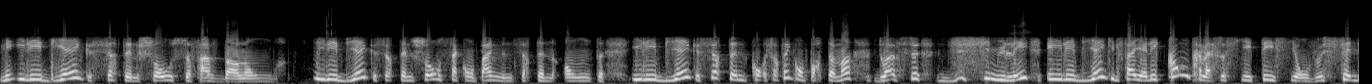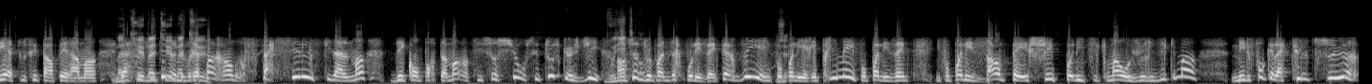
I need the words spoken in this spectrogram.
mais il est bien que certaines choses se fassent dans l'ombre. Il est bien que certaines choses s'accompagnent d'une certaine honte. Il est bien que certaines, certains comportements doivent se dissimuler et il est bien qu'il faille aller contre la société si on veut céder à tous ces tempéraments. la société ne devrait pas rendre facile finalement des comportements antisociaux. C'est tout ce que je dis. Ensuite, je ne veux pas dire qu'il faut les interdire, il ne faut pas les réprimer, il ne faut pas les il faut pas les empêcher politiquement ou juridiquement, mais il faut que la culture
